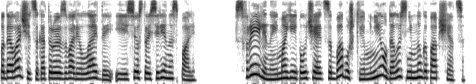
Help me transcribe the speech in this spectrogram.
Подавальщица, которую звали Лайдой, и сестры Сирены спали. С Фрейлиной, моей, получается, бабушки, мне удалось немного пообщаться.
